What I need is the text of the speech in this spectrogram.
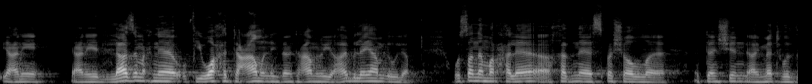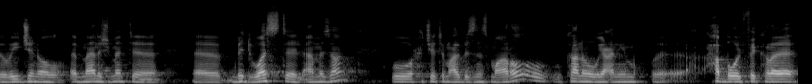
يعني يعني لازم إحنا في واحد تعامل نقدر نتعامل وياه. هاي بالأيام الأولى. وصلنا مرحلة أخذنا special attention I met with regional management Midwest الامازون وحكيت مع ال business model وكانوا يعني حبوا الفكرة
